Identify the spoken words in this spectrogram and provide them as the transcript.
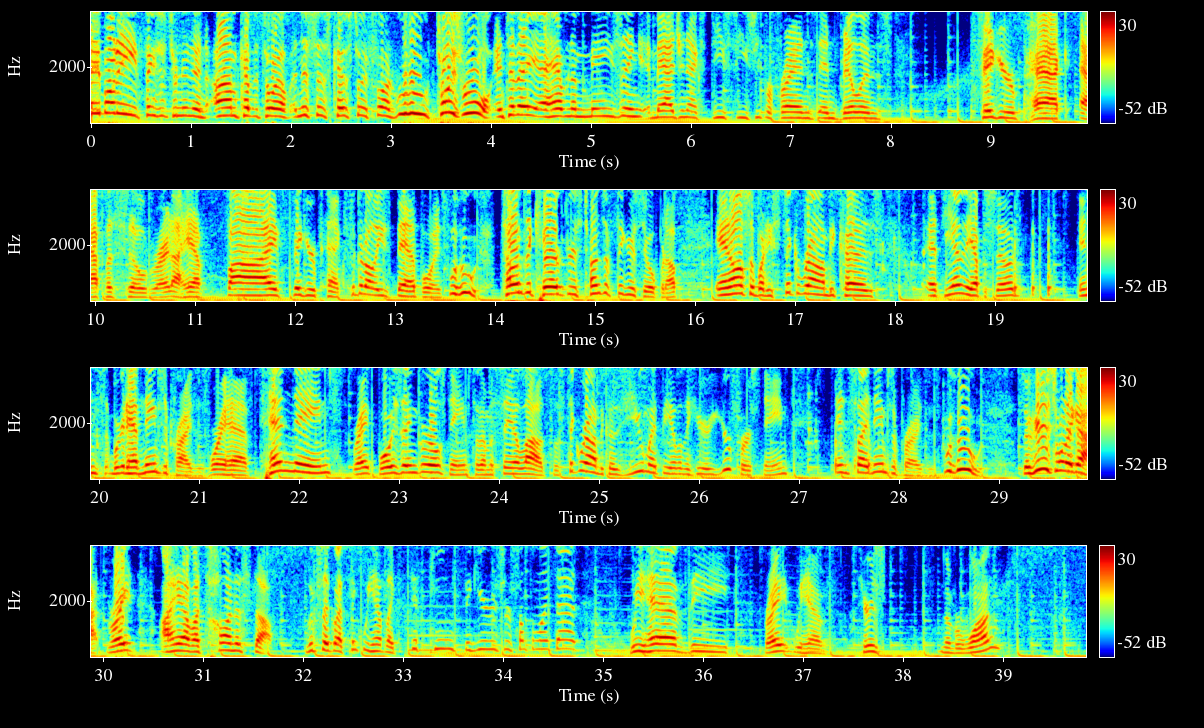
Hey, buddy! Thanks for tuning in. I'm Kev the Toy Elf, and this is Kev's Toy Fun. Woohoo! Toys rule! And today I have an amazing Imaginext DC Super Friends and Villains figure pack episode, right? I have five figure packs. Look at all these bad boys. Woohoo! Tons of characters, tons of figures to open up. And also, buddy, stick around because at the end of the episode, we're going to have name surprises where I have 10 names, right? Boys and girls names that I'm going to say aloud. So stick around because you might be able to hear your first name inside name surprises. Woohoo! So here's what I got, right? I have a ton of stuff. Looks like I think we have like 15 figures or something like that. We have the, right? We have, here's number one.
